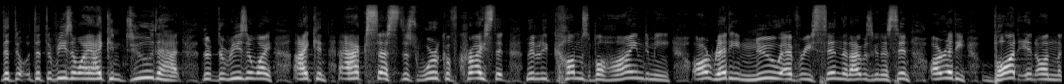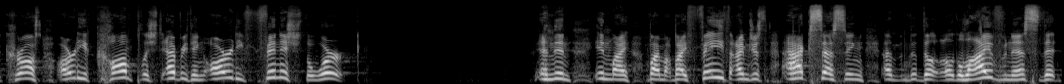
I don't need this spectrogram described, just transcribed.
That the, that the reason why I can do that, the, the reason why I can access this work of Christ that literally comes behind me, already knew every sin that I was going to sin, already bought it on the cross, already accomplished everything, already finished the work. And then in my, by, my, by faith, I'm just accessing um, the, the aliveness that,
